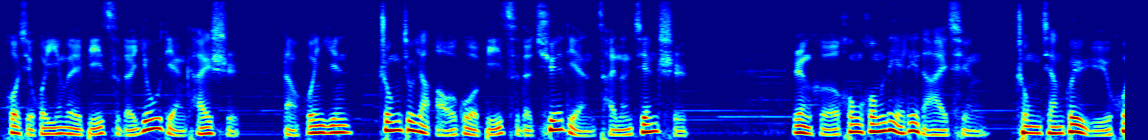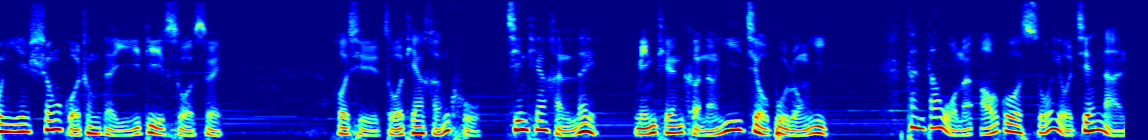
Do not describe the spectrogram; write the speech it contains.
或许会因为彼此的优点开始，但婚姻终究要熬过彼此的缺点才能坚持。任何轰轰烈烈的爱情。终将归于婚姻生活中的一地琐碎。或许昨天很苦，今天很累，明天可能依旧不容易，但当我们熬过所有艰难，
